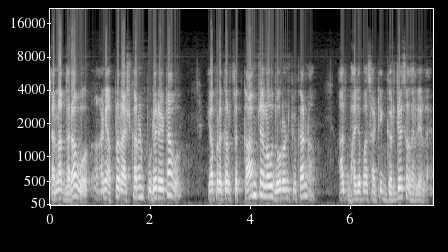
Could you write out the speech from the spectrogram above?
त्यांना धरावं आणि आपलं राजकारण पुढे रेटावं या प्रकारचं काम लव धोरण स्वीकारणं आज भाजपासाठी गरजेचं झालेलं आहे.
